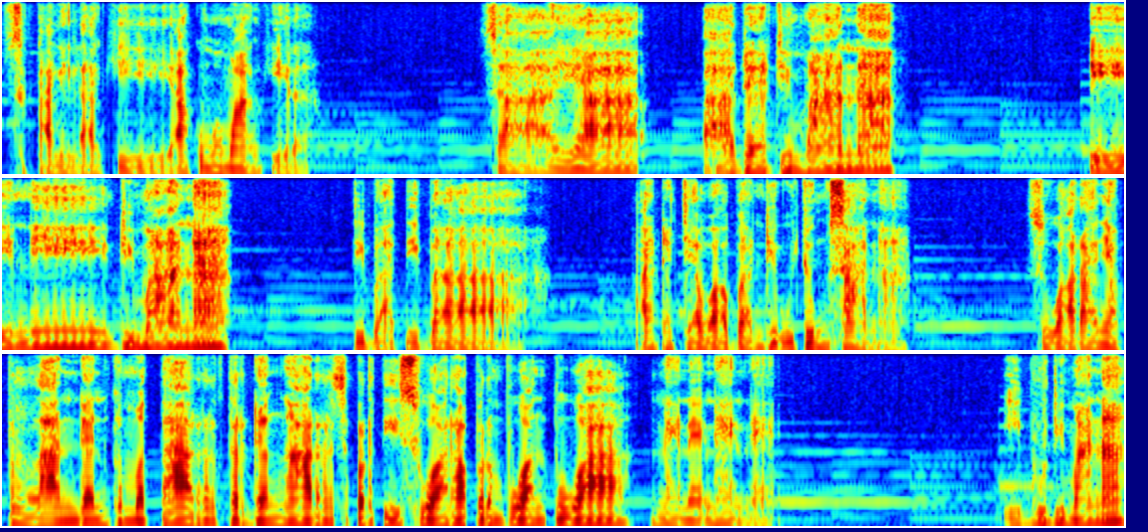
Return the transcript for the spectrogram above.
sekali lagi aku memanggil. Saya ada di mana? Ini di mana? Tiba-tiba ada jawaban di ujung sana. Suaranya pelan dan gemetar terdengar seperti suara perempuan tua nenek-nenek. Ibu di mana?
